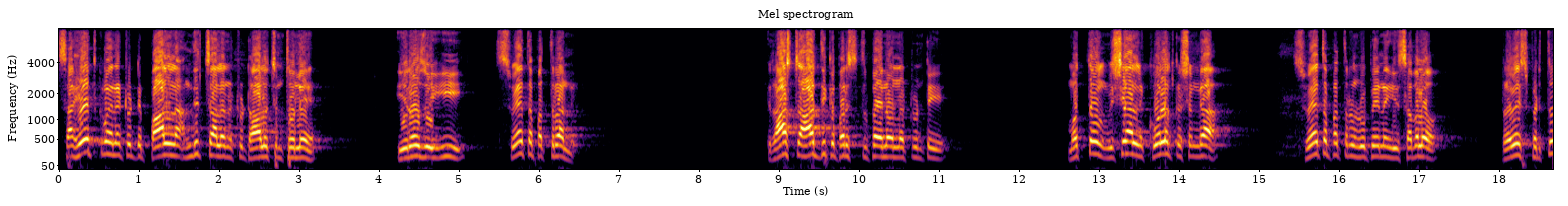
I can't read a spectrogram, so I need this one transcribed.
సహేతుకమైనటువంటి పాలన అందించాలన్నటువంటి ఆలోచనతోనే ఈరోజు ఈ శ్వేతపత్రాన్ని రాష్ట్ర ఆర్థిక పరిస్థితులపైన ఉన్నటువంటి మొత్తం విషయాల్ని కూలంకషంగా శ్వేతపత్రం రూపేణ ఈ సభలో ప్రవేశపెడుతూ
